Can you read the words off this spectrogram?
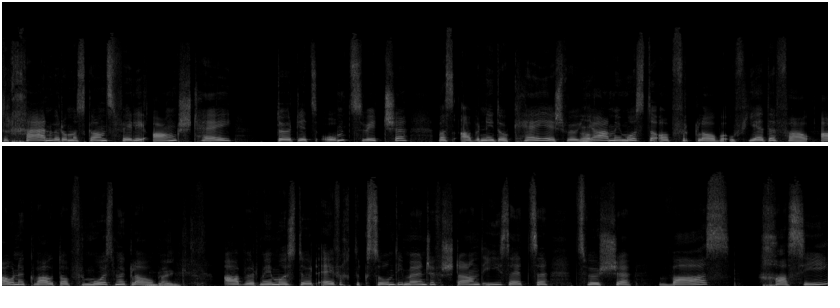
der Kern, warum es ganz viele Angst haben, dort jetzt umzuswitchen, was aber nicht okay ist, weil ja, ja man muss den Opfer glauben, auf jeden Fall. Allen Gewaltopfern muss man glauben. Unbedingt. Aber man muss dort einfach den gesunden Menschenverstand einsetzen zwischen was kann sein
